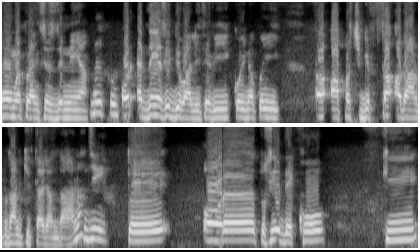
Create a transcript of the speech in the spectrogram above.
ਹੋਮ ਅਪਲਾਈਐਂਸਸ ਦਿੰਨੇ ਆ ਬਿਲਕੁਲ। ਔਰ ਇਦਾਂ ਹੀ ਅਸੀਂ ਦੀਵਾਲੀ ਤੇ ਵੀ ਕੋਈ ਨਾ ਕੋਈ ਅ, ਆਪਸ ਚ ਗਿਫਟ ਦਾ ਆਦਾਨ ਪ੍ਰਦਾਨ ਕੀਤਾ ਜਾਂਦਾ ਹੈ ਨਾ ਜੀ। ਤੇ ਔਰ ਤੁਸੀਂ ਇਹ ਦੇਖੋ ਕਿ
